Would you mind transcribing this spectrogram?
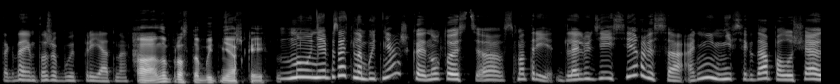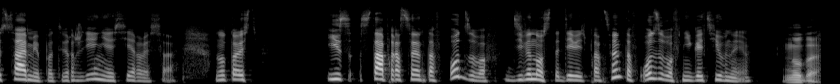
Тогда им тоже будет приятно. А, ну просто быть няшкой. Ну, не обязательно быть няшкой, ну, то есть, э, смотри, для людей сервиса они не всегда получают сами подтверждение сервиса. Ну, то есть, из 100% отзывов 99% отзывов негативные. Ну да.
